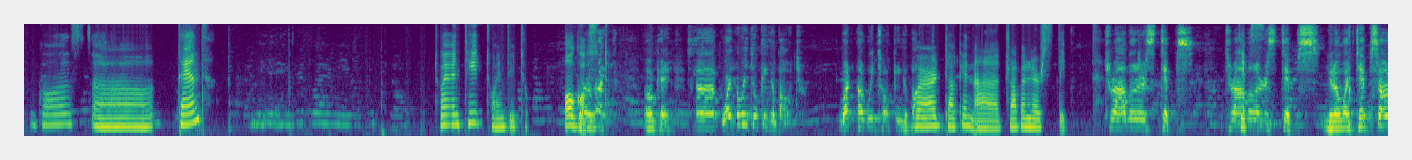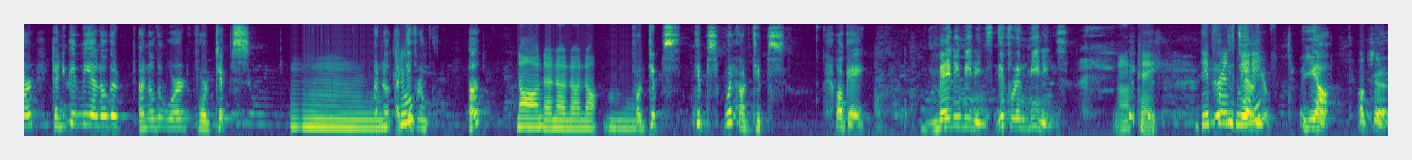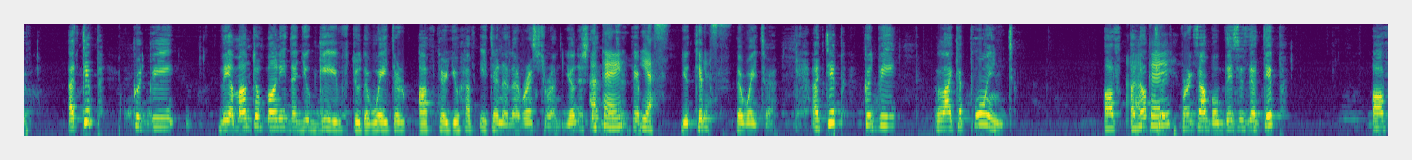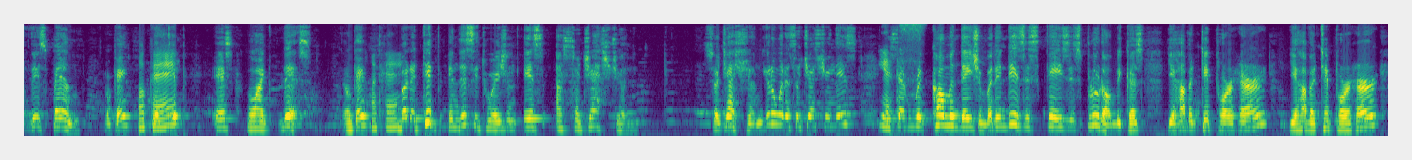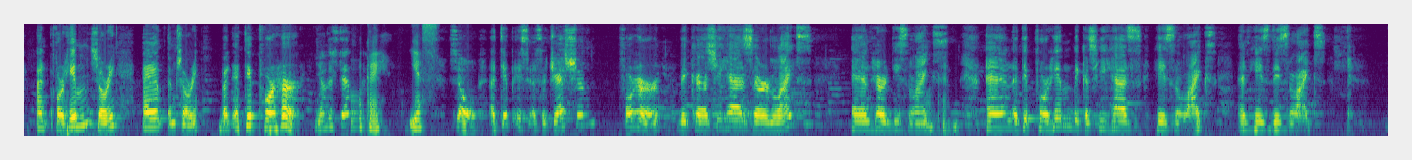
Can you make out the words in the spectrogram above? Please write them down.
August, uh, 10th, 2022. August. right. Okay. Uh, what are we talking about? What are we talking about? We're talking uh traveler's tip. Traveler's tips. Traveler's tips. You know what tips are? Can you give me another another word for tips? Mm, Another clue? different huh? No, no, no, no, no. Mm, For tips. Tips. What are tips? Okay. Many meanings, different meanings. okay. Let me Different tell meaning? you. Yeah. Observe. A tip could be the amount of money that you give to the waiter after you have eaten in a restaurant. You understand? Okay. tip. Yes. You tip Yes. the waiter. A tip could be like a point of an ah, Okay. object. For example, this is the tip of this pen. Okay? Okay. The tip is like this. Okay? Okay. But a tip in this situation is a suggestion. Suggestion. You know what a suggestion is? Yes. It's a recommendation. But in this case, it's plural because you have a tip for her, you have a tip for her, and for him, sorry, and I'm sorry, but a tip for her. You understand? Okay. Yes. So a tip is a suggestion for her because she has her likes and her dislikes, Okay. and a tip for him because he has his likes and his dislikes.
